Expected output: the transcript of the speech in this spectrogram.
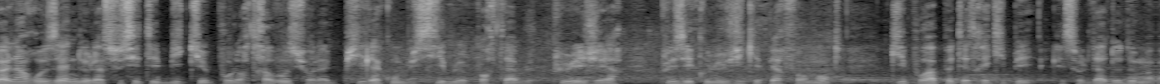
Alain Rosen de la société BIC pour leurs travaux sur la pile à combustible portable plus légère, plus écologique et performante qui pourra peut-être équiper les soldats de demain.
